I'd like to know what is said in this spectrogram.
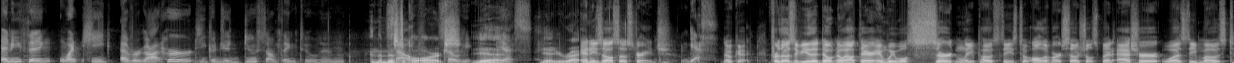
anything when he ever got hurt, he could just do something to him. And the mystical self, arts. So he, yeah. Yes. Yeah, you're right. And he's also strange. Yes. Okay. For those of you that don't know out there, and we will certainly post these to all of our socials, but Asher was the most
